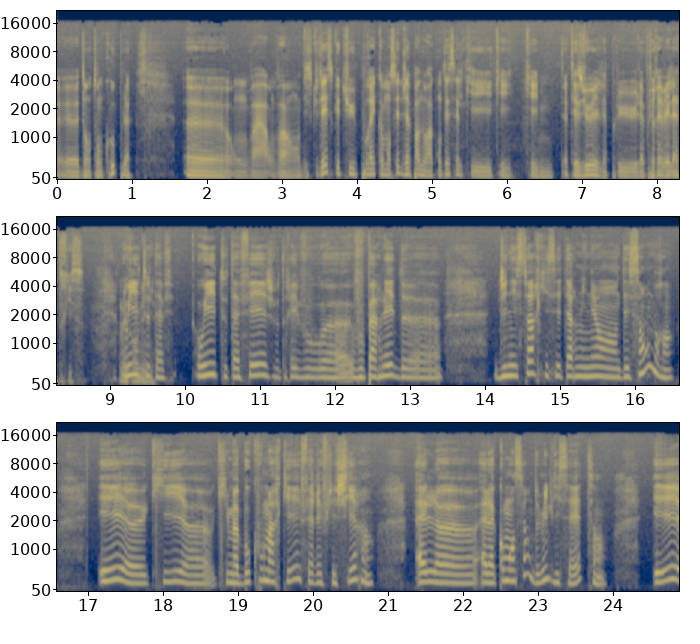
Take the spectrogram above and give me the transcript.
euh, dans ton couple. Euh, on, va, on va en discuter. Est-ce que tu pourrais commencer déjà par nous raconter celle qui, qui, qui à tes yeux, est la plus, la plus révélatrice Oui, tout à fait. Oui, tout à fait. Je voudrais vous, euh, vous parler d'une histoire qui s'est terminée en décembre et euh, qui, qui m'a beaucoup marqué et fait réfléchir. Elle, elle a commencé en 2017 et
